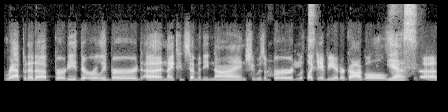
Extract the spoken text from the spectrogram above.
wrapping it up, Birdie the early bird, uh, 1979. She was a bird with like aviator goggles. Yes. And, uh,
